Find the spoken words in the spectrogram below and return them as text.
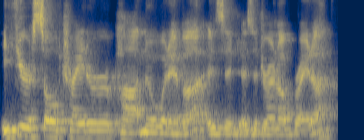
if you're a sole trader or a partner or whatever as a, as a drone operator.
